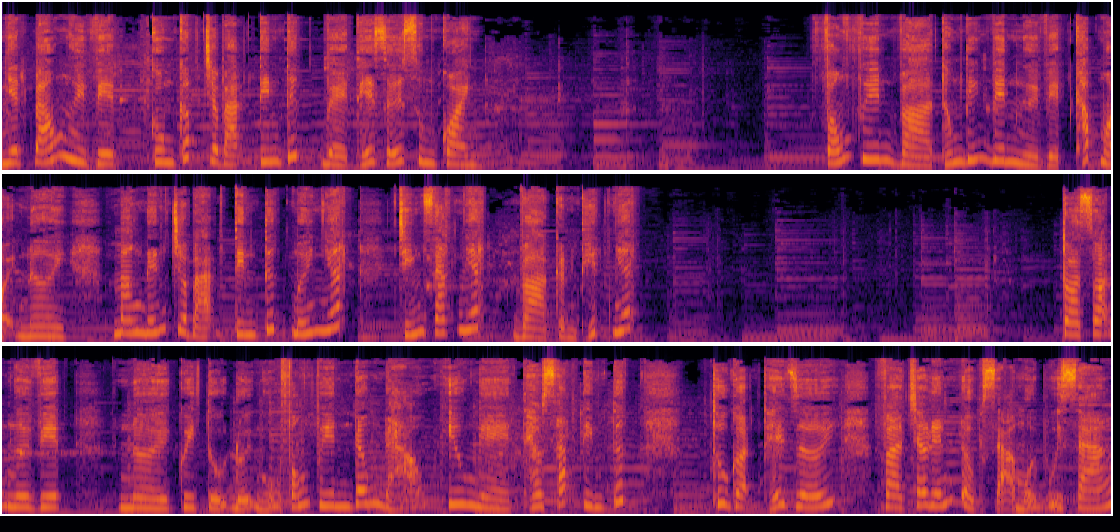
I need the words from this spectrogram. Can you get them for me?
Nhật báo người Việt cung cấp cho bạn tin tức về thế giới xung quanh. Phóng viên và thông tín viên người Việt khắp mọi nơi mang đến cho bạn tin tức mới nhất, chính xác nhất và cần thiết nhất. Tòa soạn người Việt, nơi quy tụ đội ngũ phóng viên đông đảo, yêu nghề theo sát tin tức, thu gọn thế giới và trao đến độc giả mỗi buổi sáng.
